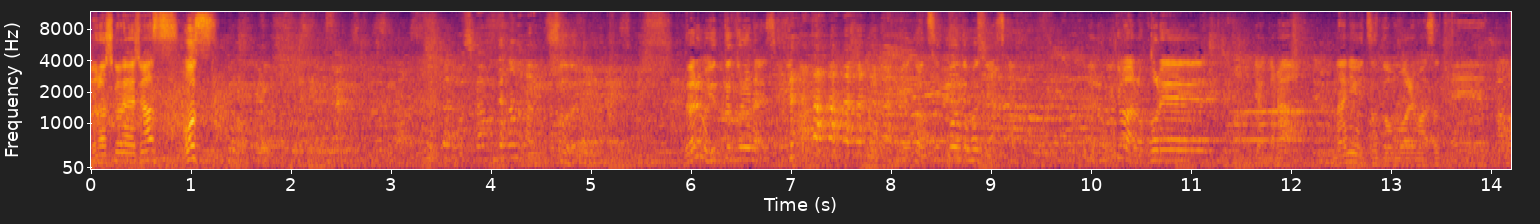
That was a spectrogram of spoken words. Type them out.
よろしくお願いします。おっす。誰も言ってくれないですよ。結構突っ込んでほしいですけど。今日はあのこれやから何打つと思われます？えー、っと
